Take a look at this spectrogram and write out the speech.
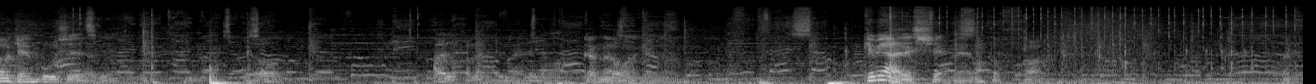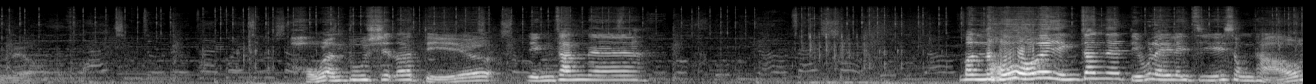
有冇 game bullshit 頭先？有。喺度錄緊咩？你唔係你唔係話緊啦，玩緊啦。Get me out this shit, man! What the fuck? Like for real? 好撚 bullshit 啦，屌！認真咧？問好我咩？認真咧？屌你！你自己送頭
